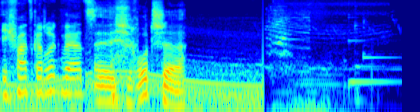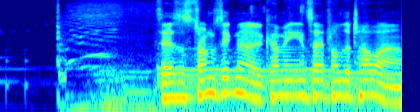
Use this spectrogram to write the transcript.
Ich fahre jetzt gerade rückwärts. ich rutsche. There's a strong signal coming inside from the tower.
